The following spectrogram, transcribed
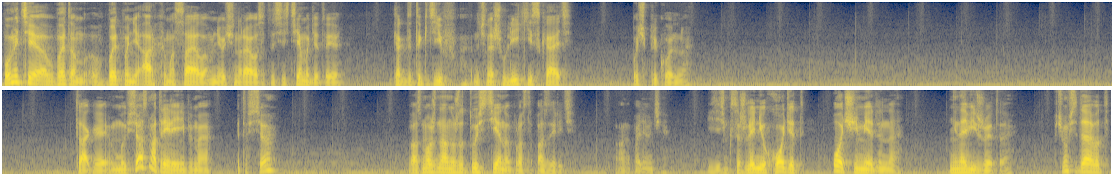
Помните в этом, в Бэтмене Arkham Asylum, мне очень нравилась эта система, где ты, как детектив, начинаешь улики искать. Очень прикольно. Так, э, мы все осмотрели, я не понимаю. Это все? Возможно, нам нужно ту стену просто позырить. Ладно, пойдемте. И здесь, к сожалению, ходит очень медленно. Ненавижу это. Почему всегда вот...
